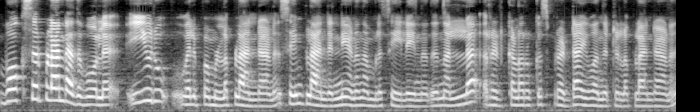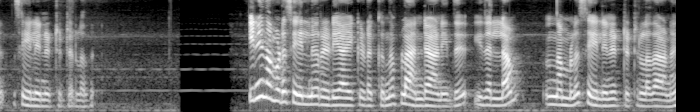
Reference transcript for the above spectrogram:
ബോക്സർ പ്ലാന്റ് അതുപോലെ ഈ ഒരു വലിപ്പമുള്ള പ്ലാന്റാണ്. സെയിം പ്ലാന്റ് തന്നെയാണ് നമ്മൾ സെയിൽ ചെയ്യുന്നത്. നല്ല റെഡ് കളറൊക്കെ സ്പ്രെഡായി വന്നിട്ടുള്ള പ്ലാന്റാണ് ആണ് ചെയ്തിട്ടുള്ളത് ഇനി നമ്മുടെ സെയിലിന് റെഡിയായി കിടക്കുന്ന പ്ലാന്റ് ആണിത്. ഇതെല്ലാം നമ്മൾ സെയിലിന് ഇട്ടിട്ടുള്ളതാണ്.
